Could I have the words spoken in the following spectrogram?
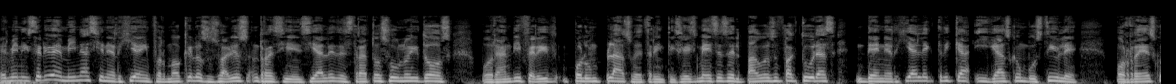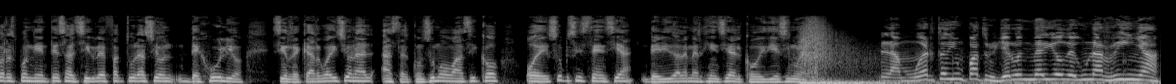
El Ministerio de Minas y Energía informó que los usuarios residenciales de estratos 1 y 2 podrán diferir por un plazo de 36 meses el pago de sus facturas de energía eléctrica y gas combustible por redes correspondientes al siglo de facturación de julio, sin recargo adicional hasta el consumo básico o de subsistencia debido a la emergencia del COVID-19 la muerte de un patrullero en medio de una riña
